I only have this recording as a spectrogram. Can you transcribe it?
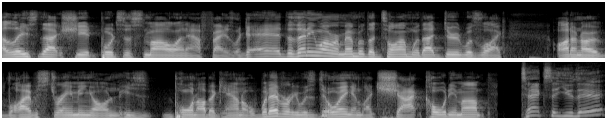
At least that shit puts a smile on our face. Like, eh, does anyone remember the time where that dude was like, I don't know, live streaming on his Pornhub account or whatever he was doing, and like Shaq called him up? Tex, are you there?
